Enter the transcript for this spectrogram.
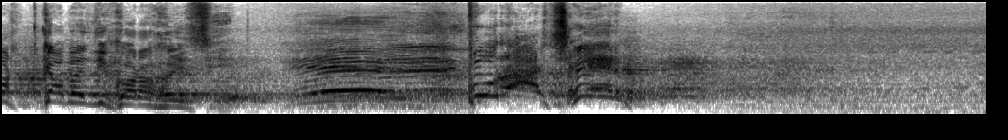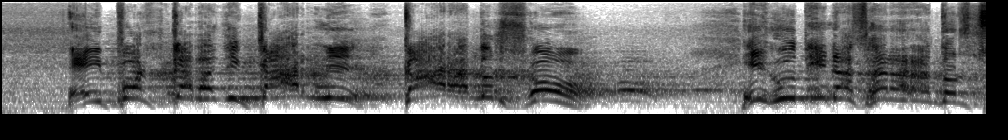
পটকাবাজি করা হয়েছে। এই পটকাবাজি কার কার আদর্শ? ইহুদি নাসারার আদর্শ?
